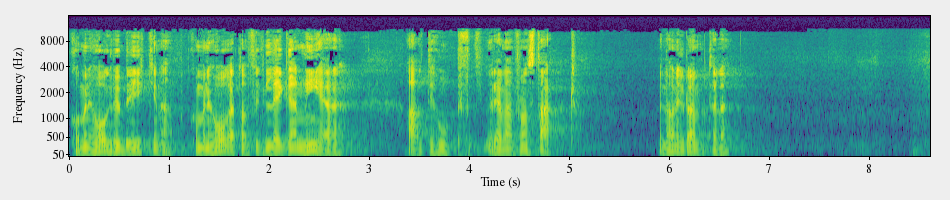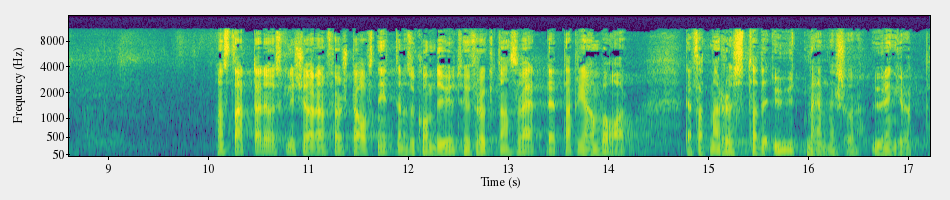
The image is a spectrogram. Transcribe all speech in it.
Kommer ni ihåg rubrikerna? Kommer ni ihåg att de fick lägga ner alltihop redan från start? Men det har ni glömt, eller? Man startade och skulle köra de första avsnitten och så kom det ut hur fruktansvärt detta program var. Därför att man röstade ut människor ur en grupp.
